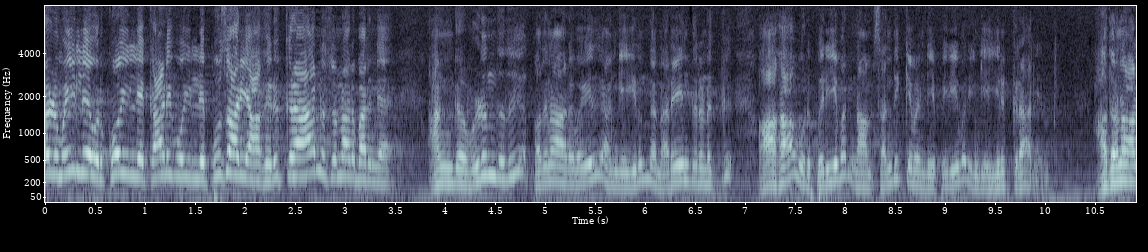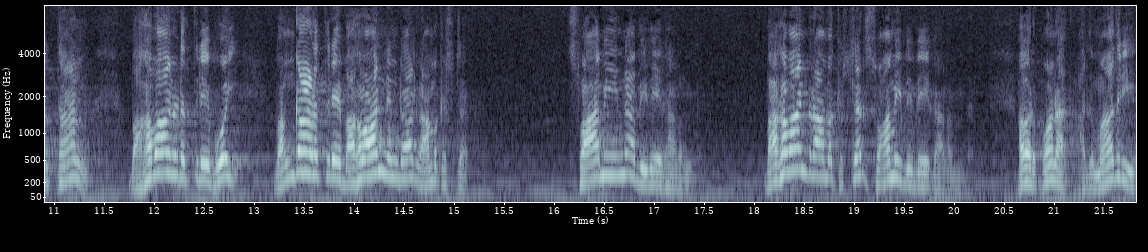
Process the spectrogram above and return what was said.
ஏழு மைலே ஒரு கோயிலே காளி கோயிலே பூசாரியாக இருக்கிறார்னு சொன்னார் பாருங்க. அங்க விழுந்தது பதினாறு வயது அங்கே இருந்த நரேந்திரனுக்கு ஆகா ஒரு பெரியவர் நாம் சந்திக்க வேண்டிய பெரியவர் இங்கே இருக்கிறார் என்று. அதனால் தான் பகவானிடத்திலே போய் வங்காளத்திலே பகவான் என்றால் ராமகிருஷ்ணர். சுவாமின்னா விவேகானந்தர். பகவான் ராமகிருஷ்ணர் சுவாமி விவேகானந்தர். அவர் போனார். அது மாதிரி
